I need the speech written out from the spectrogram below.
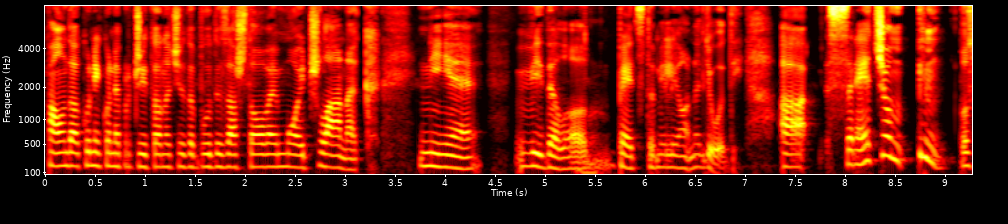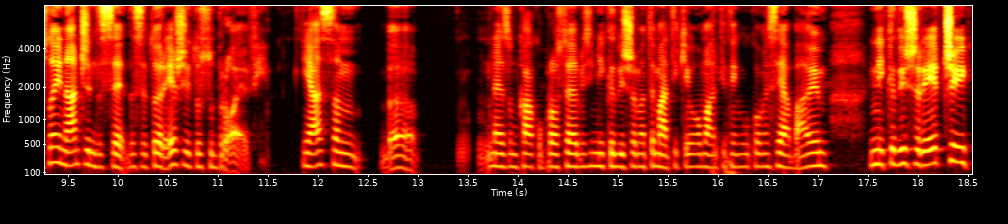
Pa onda ako niko ne pročita, onda će da bude zašto ovaj moj članak nije videlo 500 miliona ljudi. A srećom postoji način da se, da se to reši i to su brojevi. Ja sam e, ne znam kako, prosto ja mislim nikad više matematike u marketingu u kome se ja bavim, nikad više reči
